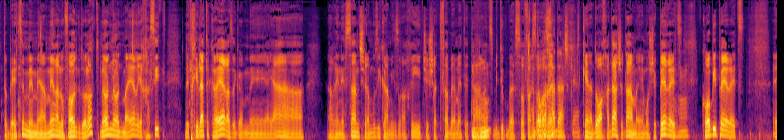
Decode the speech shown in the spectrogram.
ואתה בעצם מהמר על הופעות גדולות מאוד מאוד מהר יחסית לתחילת הקריירה, זה גם אה, היה הרנסאנס של המוזיקה המזרחית ששטפה באמת את מהמם. הארץ בדיוק בסוף העשור הדור הזה. החדש, כן. כן, הדור החדש, אתה, משה פרץ, מהמם. קובי פרץ. אה,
